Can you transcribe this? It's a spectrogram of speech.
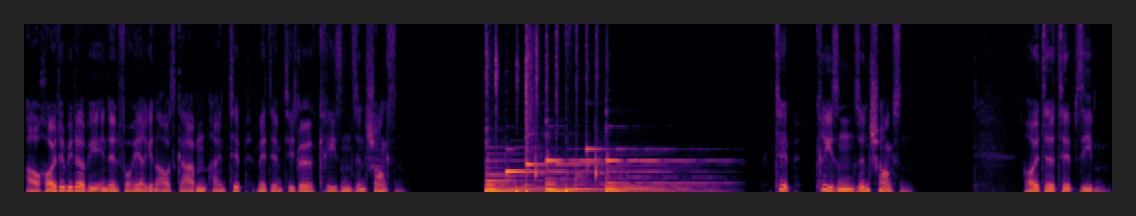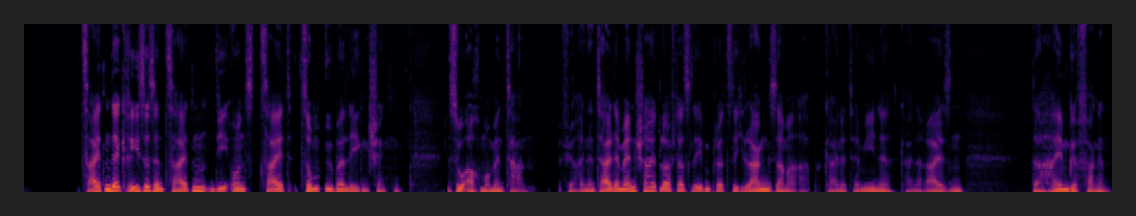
Auch heute wieder wie in den vorherigen Ausgaben ein Tipp mit dem Titel Krisen sind Chancen. Tipp Krisen sind Chancen. Heute Tipp 7. Zeiten der Krise sind Zeiten, die uns Zeit zum Überlegen schenken. So auch momentan. Für einen Teil der Menschheit läuft das Leben plötzlich langsamer ab. Keine Termine, keine Reisen, daheim gefangen.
